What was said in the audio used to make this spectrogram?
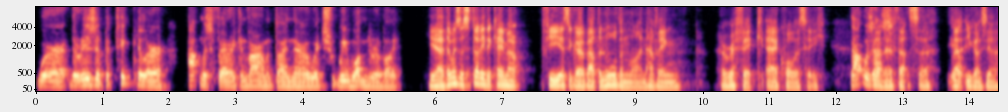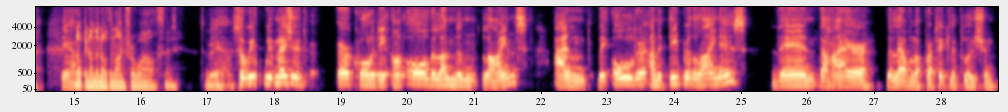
where there is a particular atmospheric environment down there which we wonder about. Yeah, there was a study that came out a few years ago about the Northern Line having horrific air quality. That was I don't know if that's uh, Yeah. that you guys, yeah, yeah. not been on the Northern Line for a while. So. Yeah. So we've we've measured air quality on all the London lines, and the older and the deeper the line is, then the higher the level of particulate pollution,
